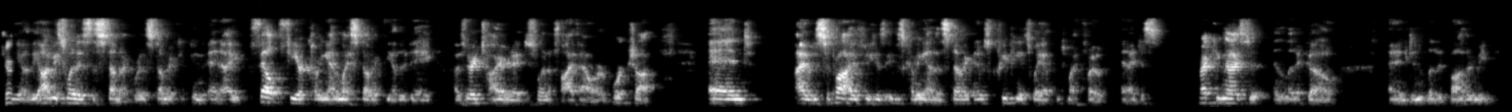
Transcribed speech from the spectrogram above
Sure. You know, the obvious one is the stomach, where the stomach can, and I felt fear coming out of my stomach the other day. I was very tired. I just run a five-hour workshop, and I was surprised because it was coming out of the stomach and it was creeping its way up into my throat, and I just recognized it and let it go, and didn't let it bother me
